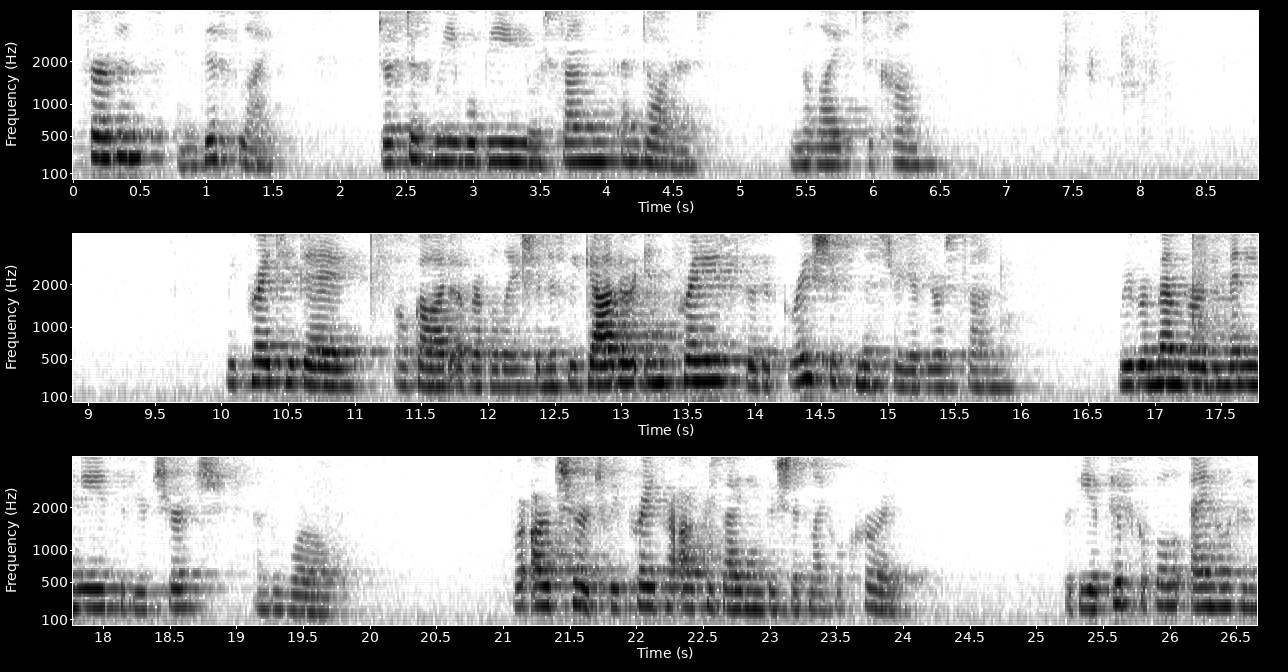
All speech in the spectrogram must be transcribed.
servants in this life, just as we will be your sons and daughters in the life to come. We pray today, O God of revelation, as we gather in praise for the gracious mystery of your Son. We remember the many needs of your church and the world. For our church, we pray for our presiding Bishop Michael Curry, for the Episcopal Anglican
